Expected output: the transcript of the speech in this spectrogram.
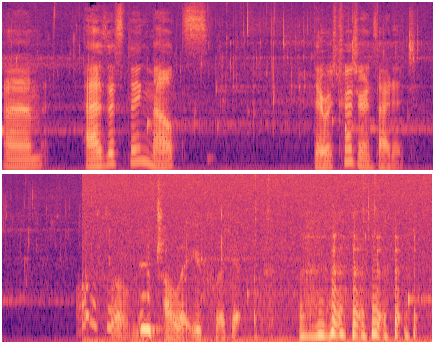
Um, as this thing melts, there was treasure inside it. Awesome. I'll let you click it.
